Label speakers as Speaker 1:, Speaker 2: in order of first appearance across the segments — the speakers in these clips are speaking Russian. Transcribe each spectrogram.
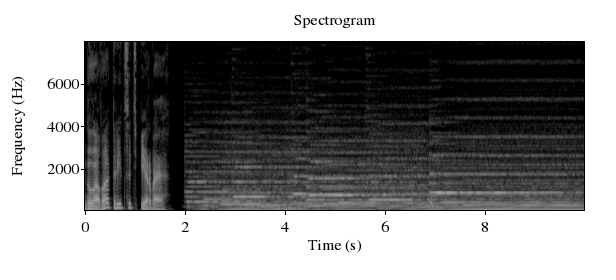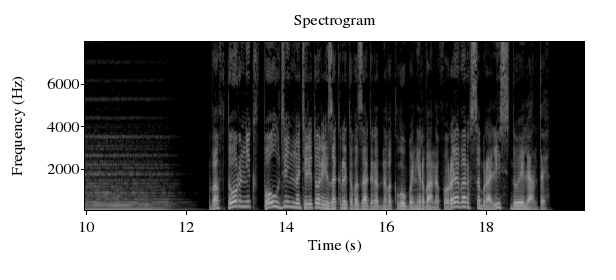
Speaker 1: Глава 31. Во вторник в полдень на территории закрытого загородного клуба «Нирвана Forever собрались дуэлянты.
